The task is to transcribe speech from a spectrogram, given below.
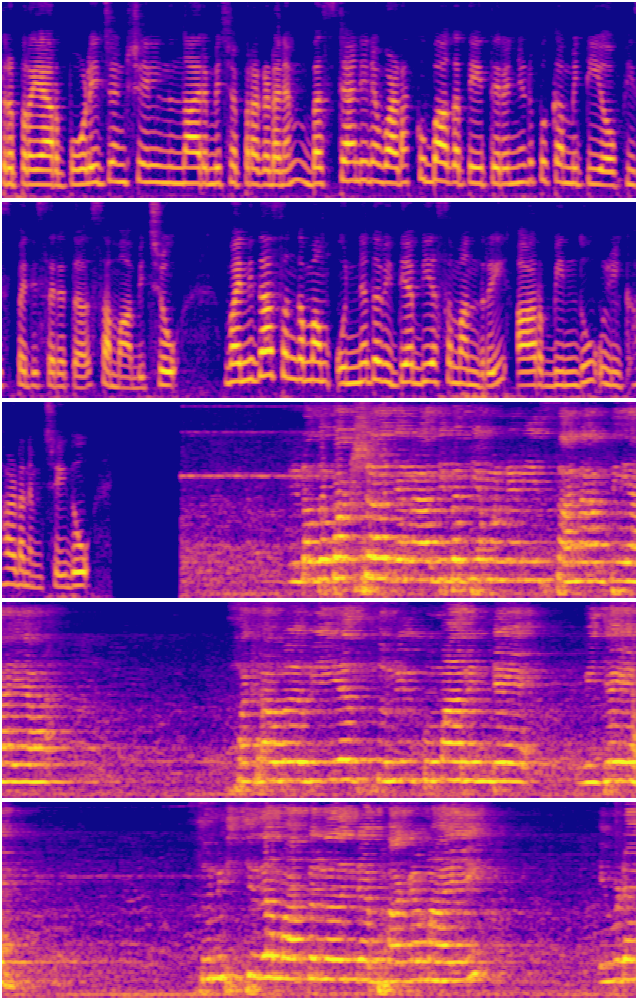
തൃപ്രയാർ പോളി ജംഗ്ഷനിൽ നിന്നാരംഭിച്ച പ്രകടനം ബസ് സ്റ്റാൻഡിന് വടക്കുഭാഗത്തെ തിരഞ്ഞെടുപ്പ് കമ്മിറ്റി ഓഫീസ് പരിസരത്ത് സമാപിച്ചു. വനിതാ സംഗമം ഉന്നത വിദ്യാഭ്യാസ മന്ത്രി ആർ ബിന്ദു ഉദ്ഘാടനം ചെയ്തു. ഇടതുപക്ഷ ജനാധിപത്യ മുന്നണി സ്ഥാനാർത്ഥിയായ സഖാവ് വി എസ് സുനിൽകുമാറിന്റെ വിജയം സുനിശ്ചിതമാക്കുന്നതിന്റെ ഭാഗമായി ഇവിടെ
